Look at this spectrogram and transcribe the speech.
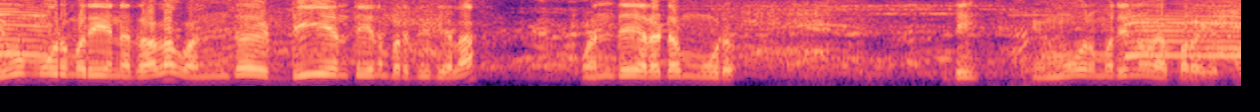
ಇವು ಮೂರು ಮರಿ ಏನದಾವಲ್ಲ ಒಂದು ಡಿ ಅಂತ ಏನು ಬರೆದಿದೆಯಲ್ಲ, ಒಂದು, ಎರಡು, ಮೂರು. ಡಿ ಈ ಮೂರು ಮರಿನೂ ವ್ಯಾಪಾರ ಆಗೈತೆ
